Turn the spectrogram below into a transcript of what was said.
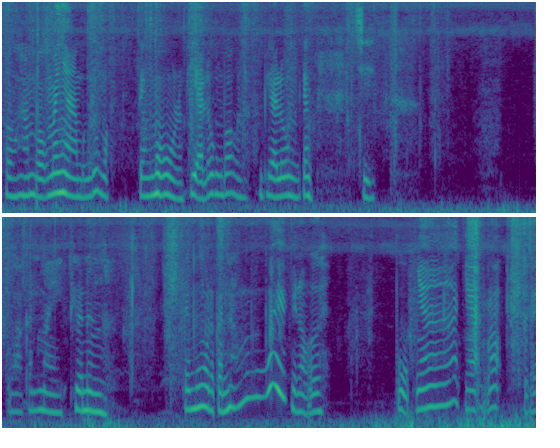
พอห้ามบอกมาย่างบึงดูบอกแตงโมนะเพียลงบ่นะเพียลงจังสิว่ากันใหม่เทือหนึ่งแตงโมแล้วกันโอ้ยพี่น้องเอ้ยปลูกยากยากเนาะจะได้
